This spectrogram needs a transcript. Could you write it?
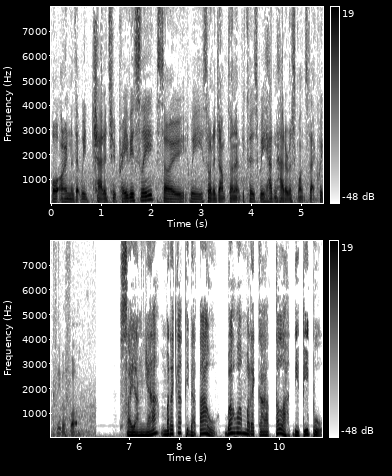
or owner that we'd chatted to previously. So we sort of jumped on it because we hadn't had a response that quickly before. Sayangnya, mereka tidak tahu bahwa mereka telah ditipu.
